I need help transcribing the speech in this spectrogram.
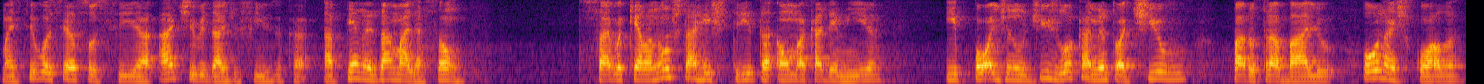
mas se você associa a atividade física apenas à malhação, saiba que ela não está restrita a uma academia e pode no deslocamento ativo para o trabalho ou na escola,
